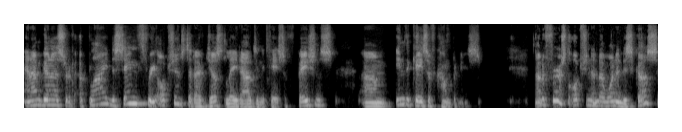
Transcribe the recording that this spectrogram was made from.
and I'm going to sort of apply the same three options that I've just laid out in the case of patients um, in the case of companies. Now, the first option that I want to discuss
